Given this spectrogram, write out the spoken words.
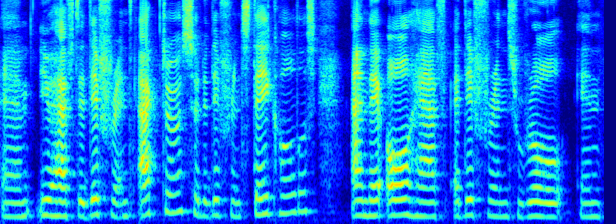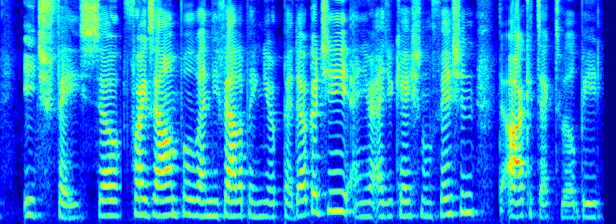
um, you have the different actors, so the different stakeholders, and they all have a different role in each phase. So, for example, when developing your pedagogy and your educational vision, the architect will be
